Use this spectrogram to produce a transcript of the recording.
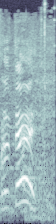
frente.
